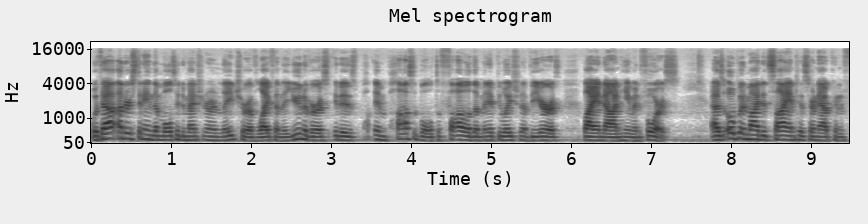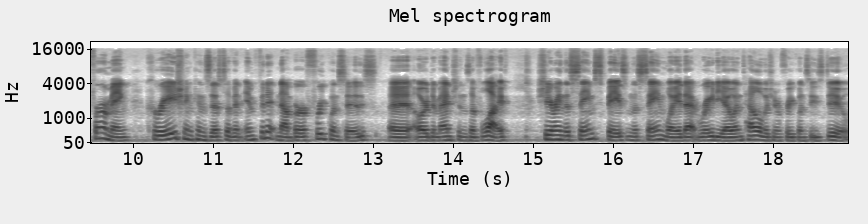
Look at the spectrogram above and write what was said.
Without understanding the multidimensional nature of life in the universe, it is impossible to follow the manipulation of the Earth by a non human force. As open minded scientists are now confirming, creation consists of an infinite number of frequencies uh, or dimensions of life, sharing the same space in the same way that radio and television frequencies do.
